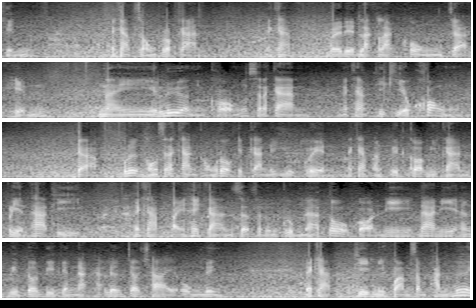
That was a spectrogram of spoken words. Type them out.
เห็นนะครับสองประการนะครับ ประเด็นหลักๆคงจะเห็นในเรื่องของสถานการณ์นะครับที่เกี่ยวข้อง กับเรื่องของสถานการณ์ของโรคเหตุการณ์ในยูเครนนะครับอังกฤษก็มีการเปลี่ยนท่าทีนะครับไปให้การสนับสนุนกลุ่มนาโต้ก่อนนี้ หน้านี้อังกฤษโดนบีบอย่างหนักฮะเรื่องเจ้าชายองค์หนึ่งนะครับที่มีความสัมพันธ์เมื่อ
